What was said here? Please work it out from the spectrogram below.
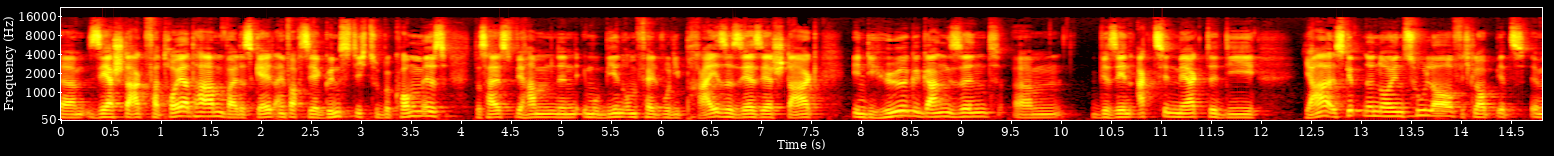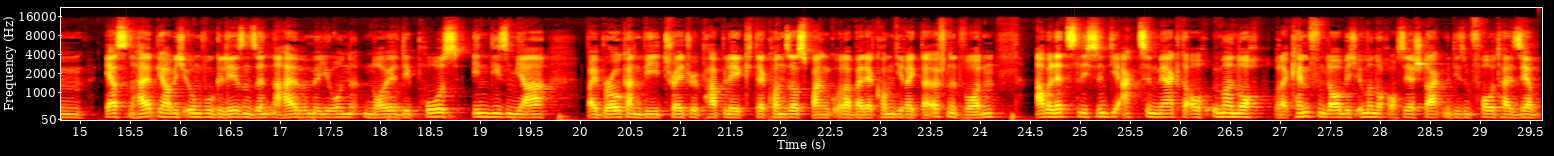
ähm, sehr stark verteuert haben, weil das Geld einfach sehr günstig zu bekommen ist. Das heißt, wir haben ein Immobilienumfeld, wo die Preise sehr, sehr stark in die Höhe gegangen sind. Ähm, wir sehen Aktienmärkte, die ja, es gibt einen neuen Zulauf. Ich glaube, jetzt im ersten Halbjahr habe ich irgendwo gelesen, sind eine halbe Million neue Depots in diesem Jahr bei Brokern wie Trade Republic, der Consorsbank oder bei der Comdirect eröffnet worden. Aber letztlich sind die Aktienmärkte auch immer noch oder kämpfen, glaube ich, immer noch auch sehr stark mit diesem Vorurteil, sehr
